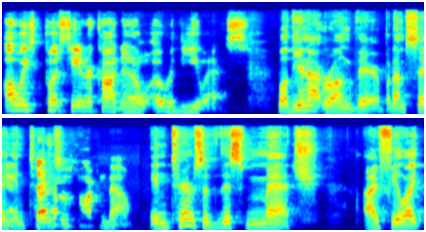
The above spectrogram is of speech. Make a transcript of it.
always puts the Intercontinental over the U.S. Well, you're not wrong there, but I'm saying Yeah, in that's terms of talking about. in terms of this match, I feel like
